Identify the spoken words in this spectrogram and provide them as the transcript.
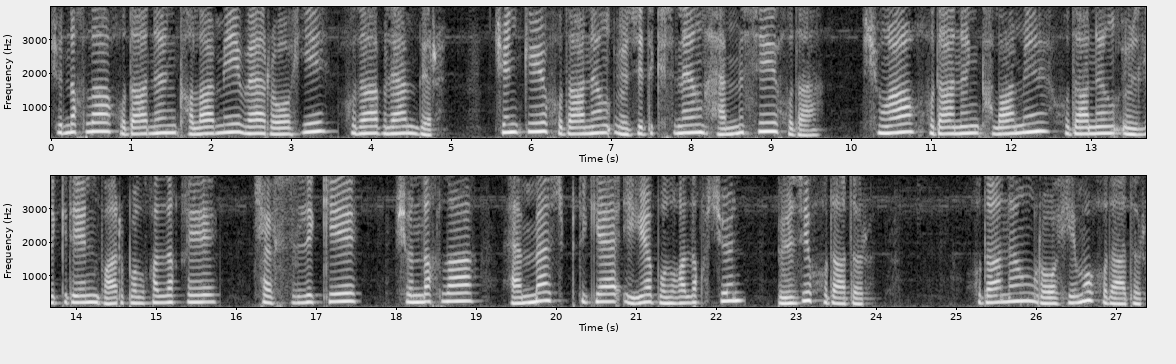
Шундыйла Худаның калами ва рухи Худа белән бер. Чөнки Худаның үзе дикснең һәммәсе Худа. Шуңа Худаның калами, Худаның үзлегенең бар булганлыгы, чексизлеге Шундайла һәммә сүптигә иге булганлык өчен өзе Худадыр. Худаның рухи Худадыр.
